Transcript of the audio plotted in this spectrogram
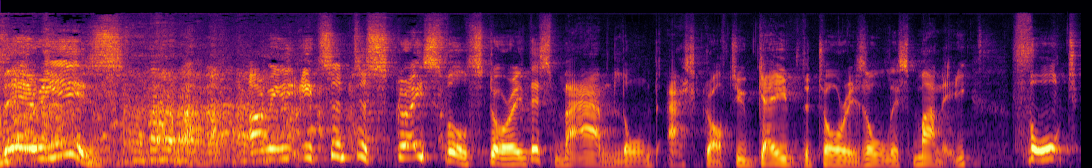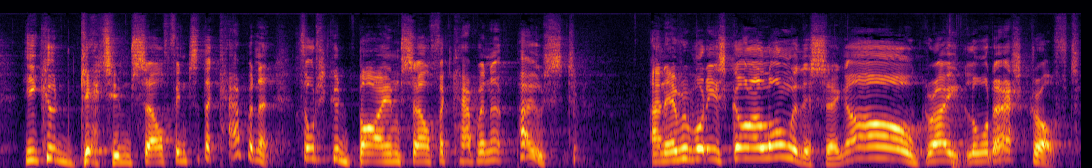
there he is. I mean, it's a disgraceful story. This man, Lord Ashcroft, who gave the Tories all this money, thought he could get himself into the cabinet, thought he could buy himself a cabinet post. And everybody's gone along with this, saying, oh, great, Lord Ashcroft.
